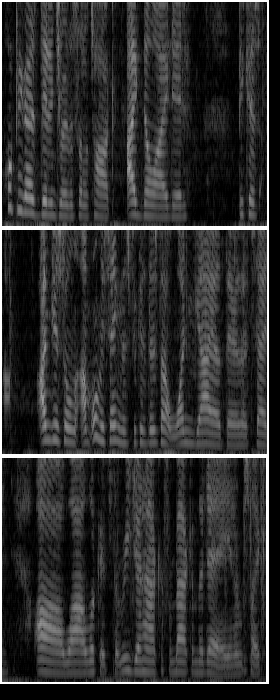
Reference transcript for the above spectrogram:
Hope you guys did enjoy this little talk. I know I did. Because I'm just only, I'm only saying this because there's that one guy out there that said, ah, oh, wow, look, it's the regen hacker from back in the day. And I'm just like,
